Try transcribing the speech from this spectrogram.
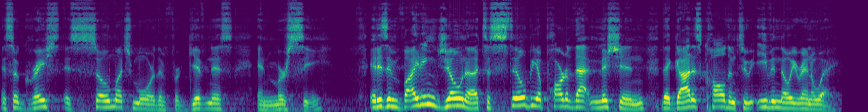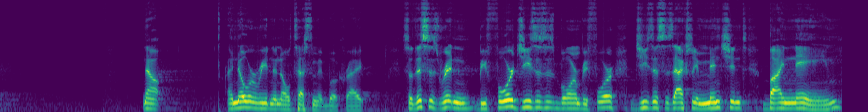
And so, grace is so much more than forgiveness and mercy. It is inviting Jonah to still be a part of that mission that God has called him to, even though he ran away. Now, I know we're reading an Old Testament book, right? So this is written before Jesus is born, before Jesus is actually mentioned by name.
